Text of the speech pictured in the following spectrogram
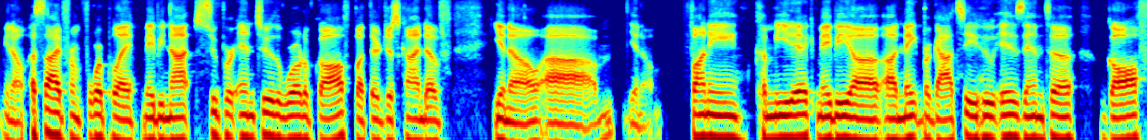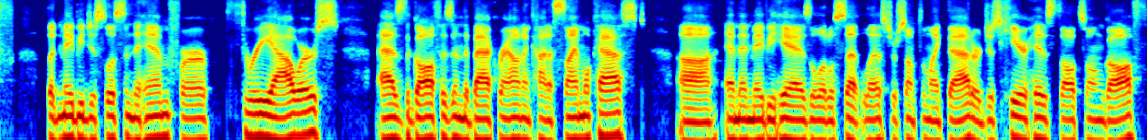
you know aside from Fore Play, maybe not super into the world of golf, but they're just kind of you know um, you know funny, comedic. Maybe a, a Nate Bargatze who is into golf, but maybe just listen to him for three hours as the golf is in the background and kind of simulcast. Uh, and then maybe he has a little set list or something like that, or just hear his thoughts on golf,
